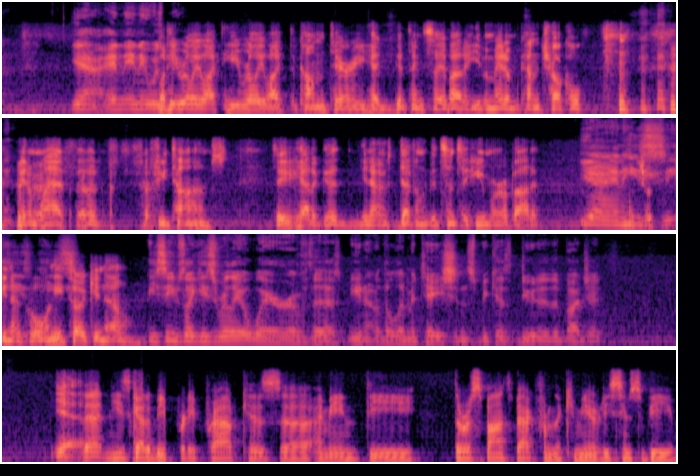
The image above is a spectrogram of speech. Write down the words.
Yeah, and, and it was But he really liked, he really liked the commentary. He had good things to say about it. He even made him kind of chuckle, made him laugh a, a few times. So he had a good, you know, definitely good sense of humor about it, yeah, and which he's was, you know, he's- cool. And he took, you know, he seems like he's really aware of the you know the limitations because due to the budget. yeah, That and he's got to be pretty proud because uh, I mean the the response back from the community seems to be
